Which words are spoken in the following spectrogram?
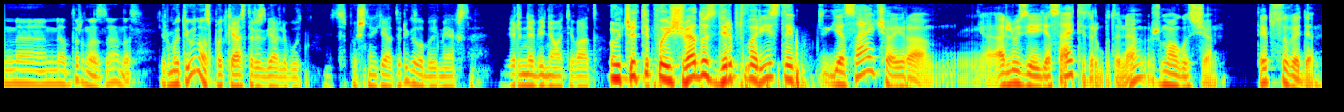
ne, nedurnas Danas. Ir Matijūnas podcasteris gali būti. Jis pašnekėti irgi labai mėgsta. Ir nevinioti vatą. O čia tipo į švedus dirbti varys, tai Jasaičio yra, aluzija į Jasaitį turbūt, ne, žmogus čia. Taip suvedė.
